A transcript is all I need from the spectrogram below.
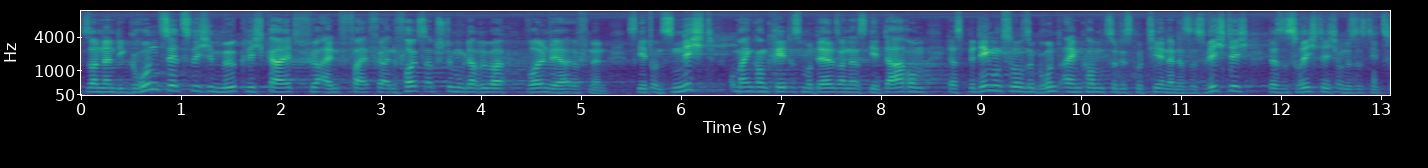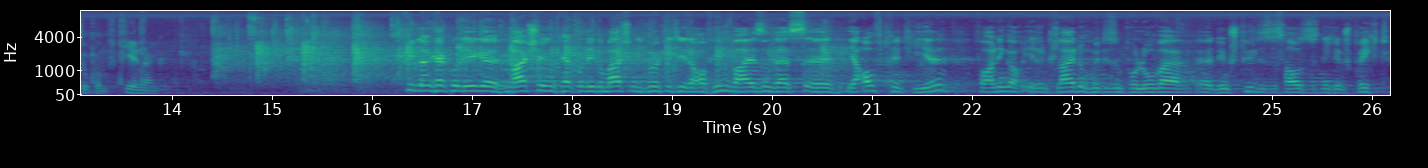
sondern die grundsätzliche Möglichkeit für, ein, für eine Volksabstimmung darüber wollen wir eröffnen. Es geht uns nicht um ein konkretes Modell, sondern es geht darum, das bedingungslose Grundeinkommen zu diskutieren, denn das ist wichtig, das ist richtig und es ist die Zukunft. Vielen Dank. Vielen Dank, Herr Kollege Marsching. Herr Kollege Marsching, ich möchte Sie darauf hinweisen, dass äh, Ihr Auftritt hier, vor allen Dingen auch Ihre Kleidung mit diesem Pullover, äh, dem Stil dieses Hauses nicht entspricht.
